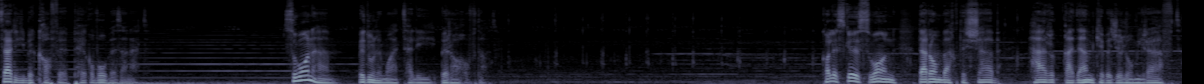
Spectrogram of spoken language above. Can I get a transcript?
سری به کافه پقوو بزند. سوان هم بدون معطلی به راه افتاد. کالسکه سوان در آن وقت شب هر قدم که به جلو می رفت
